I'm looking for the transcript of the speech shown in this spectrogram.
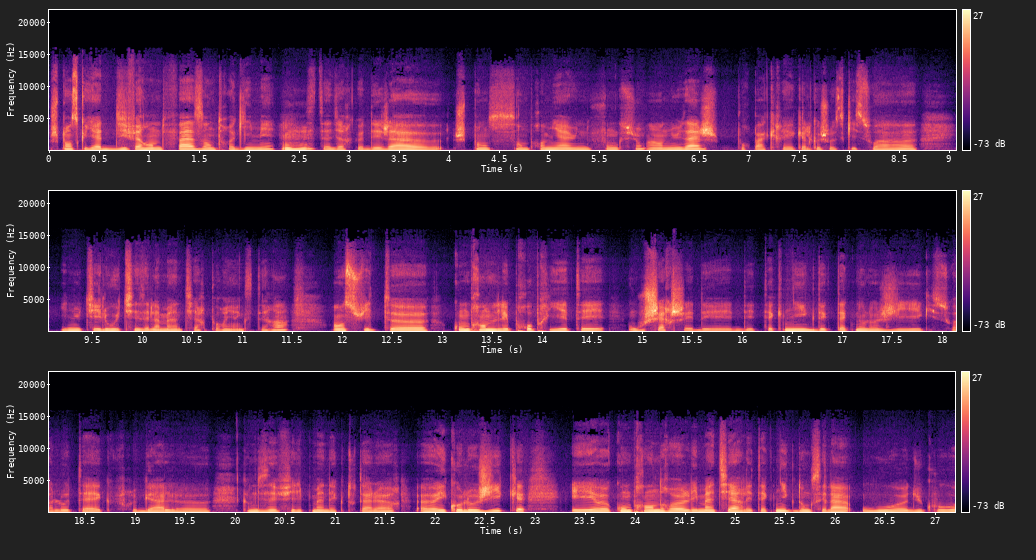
je pense qu'il y a différentes phases entre guillemets. Mhm. C'est-à-dire que déjà euh, je pense en premier à une fonction, à un usage pour pas créer quelque chose qui soit euh, inutile ou utiliser la matière pour rien, etc. Ensuite, euh, comprendre les propriétés ou chercher des, techniques, des technologies qui soient low-tech, frugales, euh, comme disait Philippe Madec tout à l'heure, euh, écologiques, et comprendre les matières, les techniques. Donc c'est là où, du coup,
